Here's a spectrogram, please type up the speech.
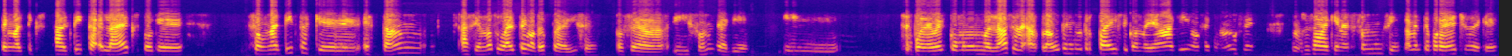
tengo arti- artistas en la expo que son artistas que están haciendo su arte en otros países. O sea, y son de aquí. Y se puede ver cómo, ¿verdad? Se les aplaude en otros países y cuando llegan aquí no se conocen, no se sabe quiénes son, simplemente por el hecho de que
